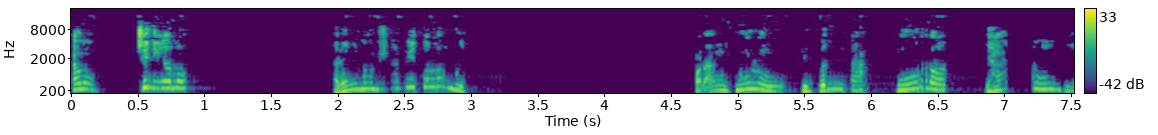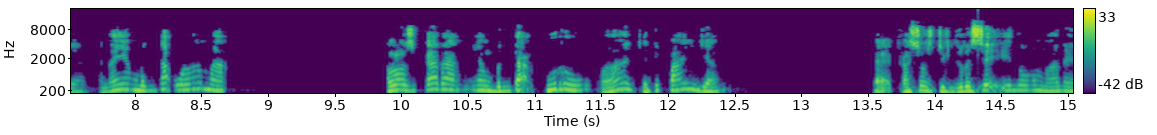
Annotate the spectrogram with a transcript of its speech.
kamu, sini kamu. Ada Imam Syafi'i itu lembut. Orang dulu dibentak, nurut, datang dia. Karena yang bentak ulama. Kalau sekarang yang bentak guru, wah, jadi panjang. Kayak kasus di Gresik itu kemarin,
